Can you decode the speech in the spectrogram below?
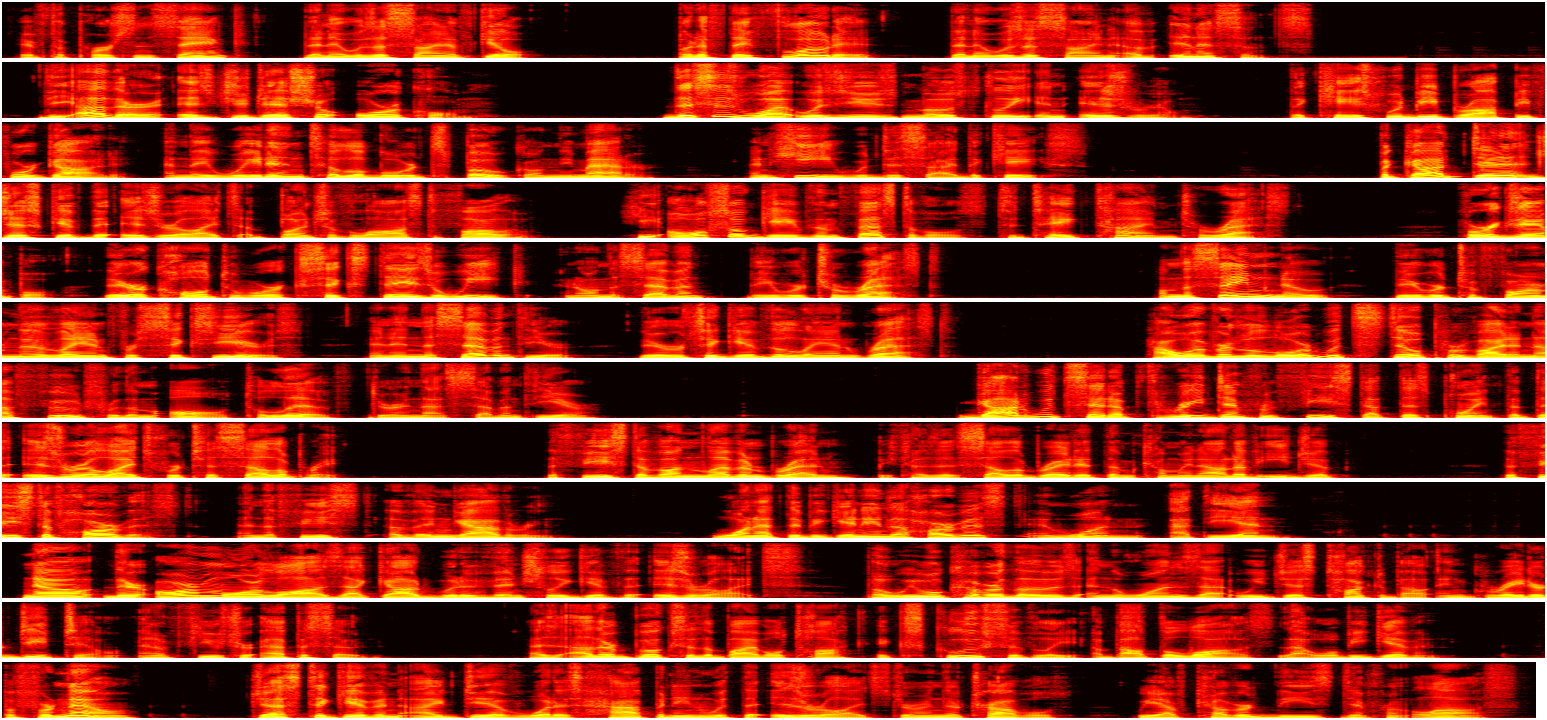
If the person sank, then it was a sign of guilt. But if they floated, then it was a sign of innocence. The other is judicial oracle. This is what was used mostly in Israel. The case would be brought before God, and they waited until the Lord spoke on the matter, and he would decide the case. But God didn't just give the Israelites a bunch of laws to follow. He also gave them festivals to take time to rest. For example, they were called to work six days a week, and on the seventh, they were to rest. On the same note, they were to farm their land for six years, and in the seventh year, they were to give the land rest. However, the Lord would still provide enough food for them all to live during that seventh year. God would set up three different feasts at this point that the Israelites were to celebrate the Feast of Unleavened Bread, because it celebrated them coming out of Egypt, the Feast of Harvest, and the Feast of Ingathering, one at the beginning of the harvest and one at the end. Now, there are more laws that God would eventually give the Israelites, but we will cover those and the ones that we just talked about in greater detail in a future episode, as other books of the Bible talk exclusively about the laws that will be given. But for now, just to give an idea of what is happening with the Israelites during their travels, we have covered these different laws.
